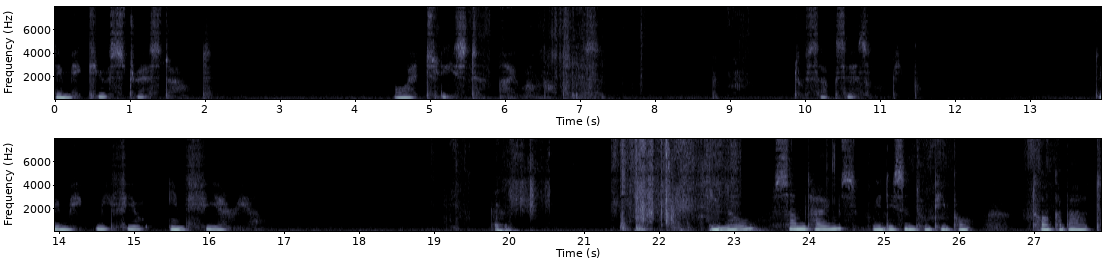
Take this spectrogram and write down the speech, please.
They make you stressed out. Or at least I will not listen to successful people. They make me feel inferior. You know, sometimes we listen to people talk about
